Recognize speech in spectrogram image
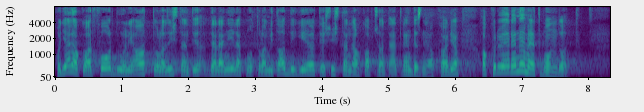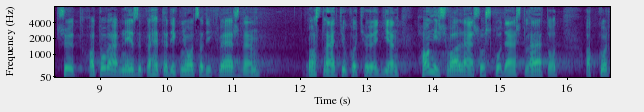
hogy el akar fordulni attól az istentelen életmódtól, amit addig élt, és Istennel a kapcsolatát rendezni akarja, akkor ő erre nemet mondott. Sőt, ha tovább nézzük a 7.-8. versben, azt látjuk, hogy ő egy ilyen hamis vallásoskodást látott, akkor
